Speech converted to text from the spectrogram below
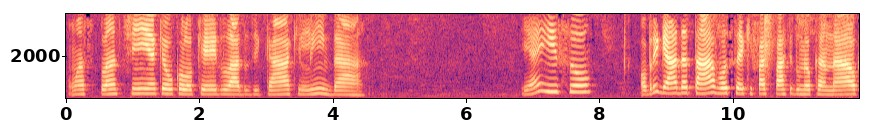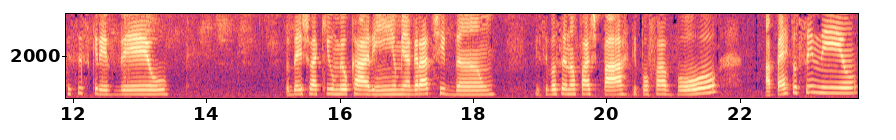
umas plantinhas que eu coloquei do lado de cá, que linda! E é isso. Obrigada, tá? Você que faz parte do meu canal, que se inscreveu. Eu deixo aqui o meu carinho, minha gratidão. E se você não faz parte, por favor, aperta o sininho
